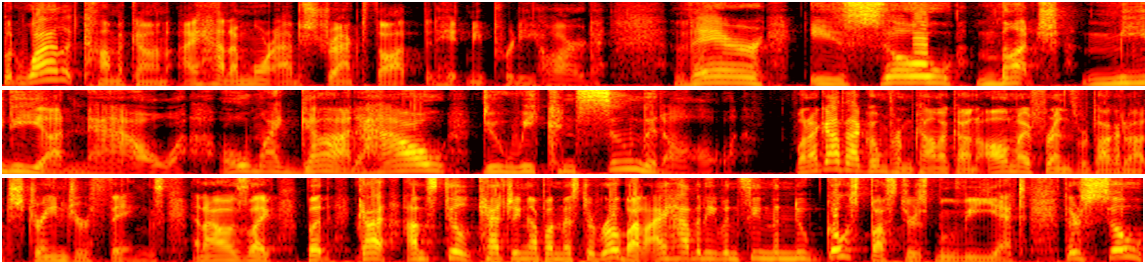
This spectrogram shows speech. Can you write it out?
But while at Comic Con, I had a more abstract thought that hit me pretty hard. There is so much media now. Oh my god, how do we consume it all? When I got back home from Comic Con, all my friends were talking about Stranger Things, and I was like, but God, I'm still catching up on Mr. Robot. I haven't even seen the new Ghostbusters movie yet. There's so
